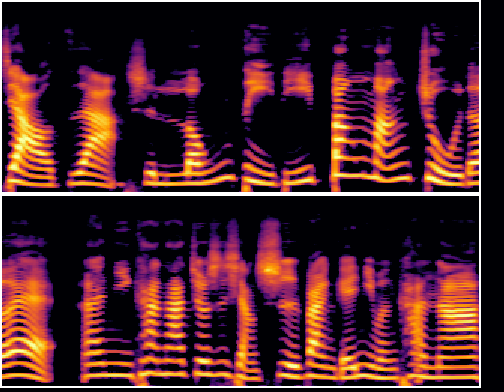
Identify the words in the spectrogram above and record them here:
饺子啊，是龙弟弟帮忙煮的，哎哎，你看他就是想示范给你们看呐。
